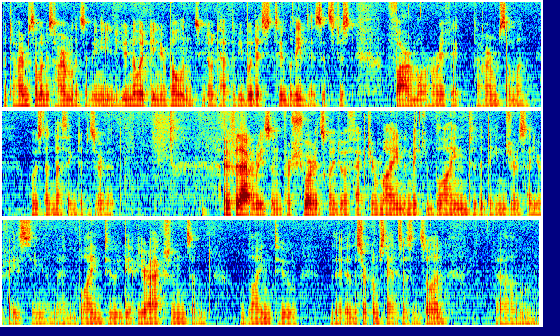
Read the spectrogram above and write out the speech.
But to harm someone who's harmless, I mean, you, you know it in your bones. You don't have to be Buddhist to believe this. It's just far more horrific to harm someone who has done nothing to deserve it. I mean, for that reason, for sure, it's going to affect your mind and make you blind to the dangers that you're facing and, and blind to the, your actions and blind to the, the circumstances and so on. Um,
